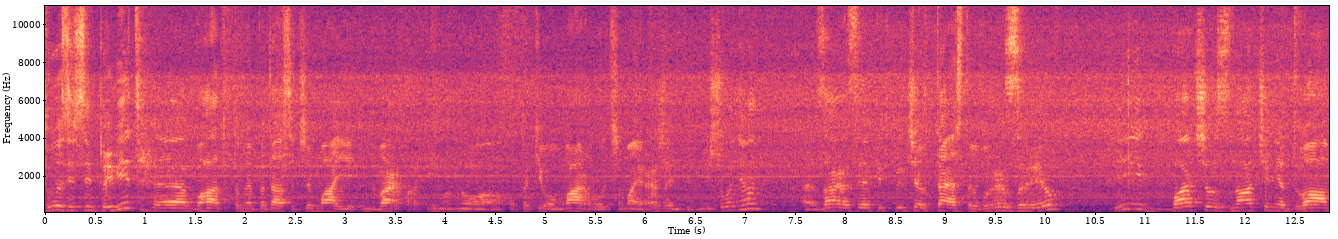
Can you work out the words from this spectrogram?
Друзі, всім привіт! Е, Багато хто мене питався, чи має інвертор іменно отакий Marvel, чи має режим підмішування. Е, Зараз я підключив тестер в розрив і бачу значення 2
